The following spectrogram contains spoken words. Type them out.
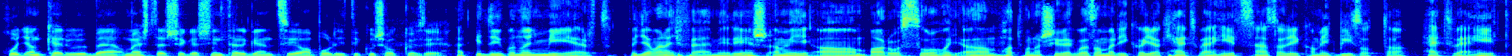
hogyan kerül be a mesterséges intelligencia a politikusok közé? Hát időjük gondolni, hogy miért. Ugye van egy felmérés, ami a, arról szól, hogy a 60-as években az amerikaiak 77%-a még bízott a 77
